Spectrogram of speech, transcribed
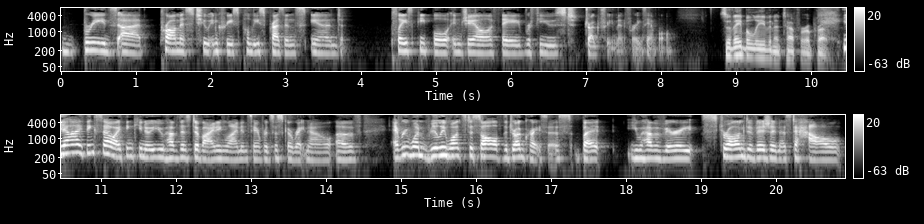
Breed's uh, promise to increase police presence and place people in jail if they refused drug treatment, for example. So they believe in a tougher approach. Yeah, I think so. I think, you know, you have this dividing line in San Francisco right now of everyone really wants to solve the drug crisis, but you have a very strong division as to how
